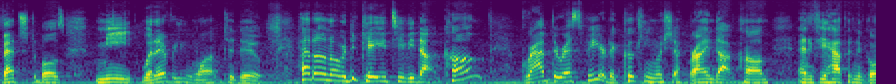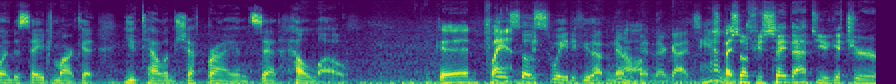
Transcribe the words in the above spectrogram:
vegetables, meat, whatever you want to do. Head on over to KUTV.com grab the recipe or to cookingwithchefbryan.com. And if you happen to go into Sage Market, you tell them Chef Bryan said hello. Good plan. It's so sweet if you haven't ever been there, guys. I haven't. So if you say that, do you get your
